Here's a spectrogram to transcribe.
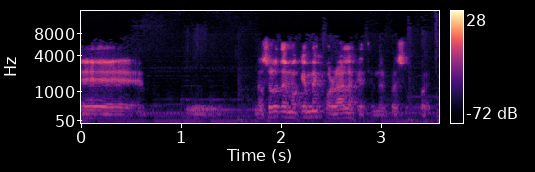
Eh, nosotros tenemos que mejorar la gestión del presupuesto.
